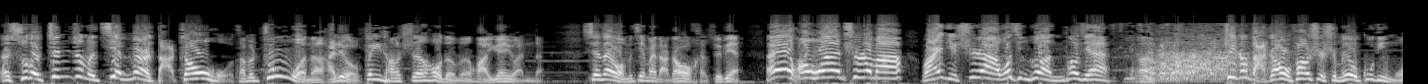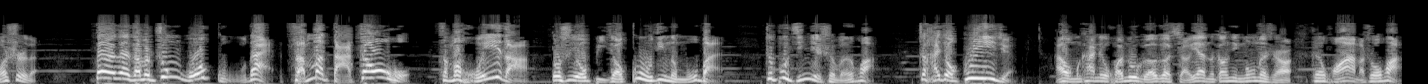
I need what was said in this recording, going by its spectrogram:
那说到真正的见面打招呼，咱们中国呢还是有非常深厚的文化渊源的。现在我们见面打招呼很随便，哎，黄欢吃了吗？晚上一起吃啊，我请客，你掏钱。啊，这种打招呼方式是没有固定模式的，但是在咱们中国古代，怎么打招呼，怎么回答，都是有比较固定的模板。这不仅仅是文化，这还叫规矩。哎，我们看这个《还珠格格》，小燕子刚进宫的时候跟皇阿玛说话，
